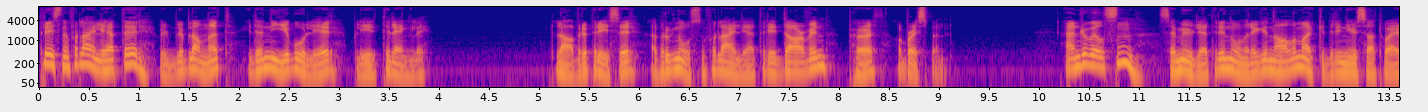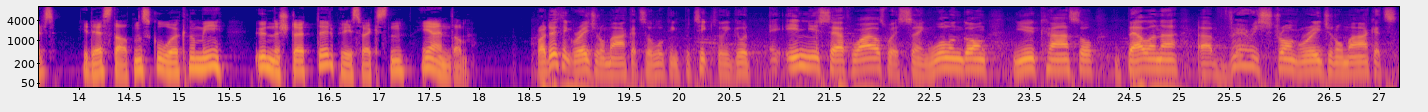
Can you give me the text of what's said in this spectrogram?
Prisene for leiligheter vil bli blandet idet nye boliger blir tilgjengelig. Lavere priser er prognosen for leiligheter i Darwin, Perth og Brisbane. Andrew Wilson ser muligheter i noen regionale markeder i New South Wales idet statens gode økonomi understøtter prisveksten i eiendom. But I do think regional markets are looking particularly good. In New South Wales, we're seeing Wollongong, Newcastle, Ballina, uh, very strong regional markets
